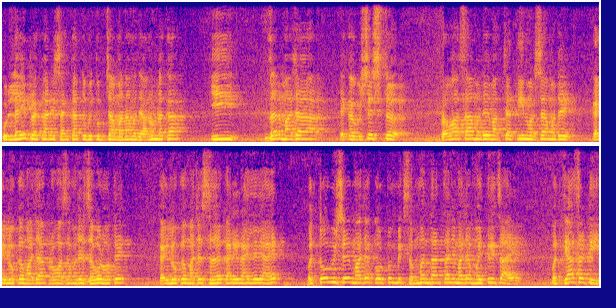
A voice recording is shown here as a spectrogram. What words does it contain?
कुठल्याही प्रकारे शंका तुम्ही तुमच्या मनामध्ये आणू नका की जर माझ्या एका विशिष्ट प्रवासामध्ये मागच्या तीन वर्षामध्ये काही लोक माझ्या प्रवासामध्ये जवळ होते काही लोक माझे सहकारी राहिलेले आहेत पण तो विषय माझ्या कौटुंबिक संबंधांचा आणि माझ्या मैत्रीचा आहे. पण त्यासाठी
